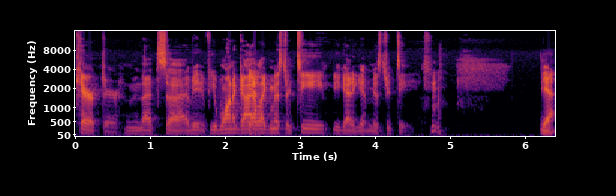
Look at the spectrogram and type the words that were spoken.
character. I mean, that's. Uh, I mean, if you want a guy Yeah. like Mr. T, you got to get Mr. T. Yeah,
